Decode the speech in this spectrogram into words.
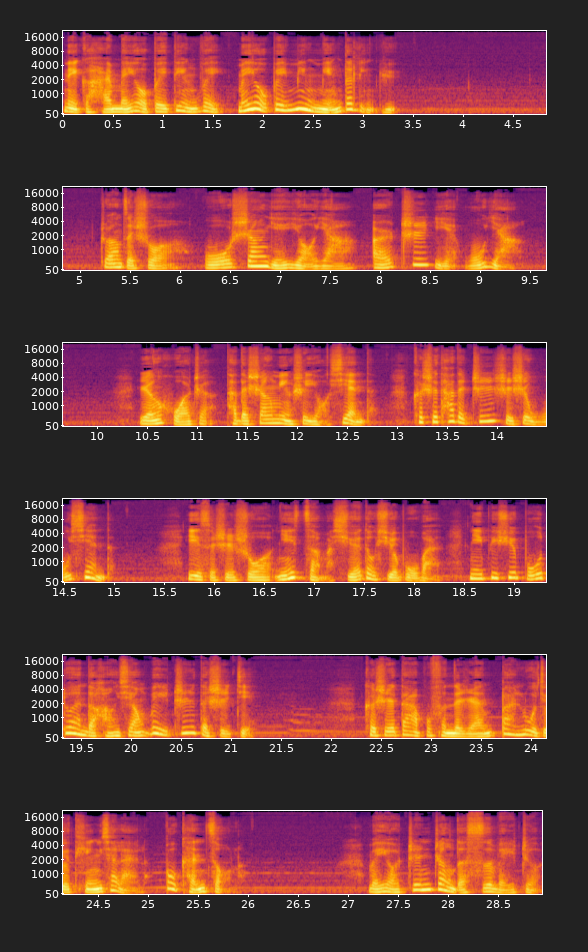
那个还没有被定位、没有被命名的领域。庄子说：“无生也有涯，而知也无涯。”人活着，他的生命是有限的，可是他的知识是无限的。意思是说，你怎么学都学不完，你必须不断地航向未知的世界。可是大部分的人半路就停下来了，不肯走了。唯有真正的思维者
